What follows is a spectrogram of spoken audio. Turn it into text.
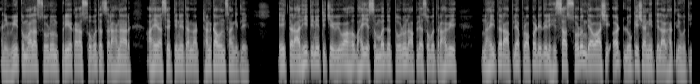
आणि मी तुम्हाला सोडून प्रियकरासोबतच राहणार आहे असे तिने त्यांना ठणकावून सांगितले. एकतर आधी तिने तिचे विवाहबाह्य संबंध तोडून आपल्यासोबत राहावे नाहीतर आपल्या प्रॉपर्टीतील हिस्सा सोडून द्यावा अशी अट लोकेश यांनी तिला घातली होती.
